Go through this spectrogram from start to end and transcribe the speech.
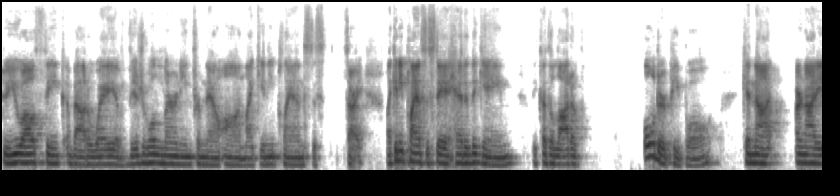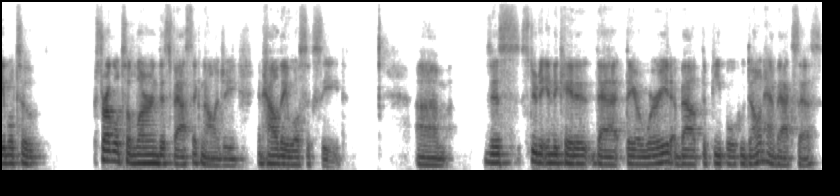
Do you all think about a way of visual learning from now on, like any plans to, sorry, like any plans to stay ahead of the game because a lot of older people cannot, are not able to struggle to learn this fast technology and how they will succeed. Um, this student indicated that they are worried about the people who don't have access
